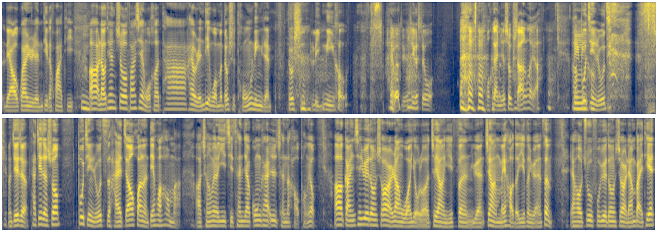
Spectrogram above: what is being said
聊关于人地的话题啊。聊天之后发现我和他还有人定，我们都是同龄人，都是零零后。哎，我觉得这个时候 我感觉受伤了呀。啊，不仅如此，接着他接着说。不仅如此，还交换了电话号码啊，成为了一起参加公开日程的好朋友啊！感谢悦动首尔，让我有了这样一份缘，这样美好的一份缘分。然后祝福悦动首尔两百天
